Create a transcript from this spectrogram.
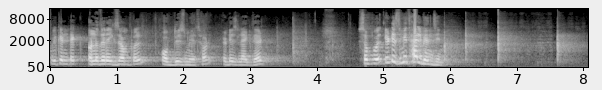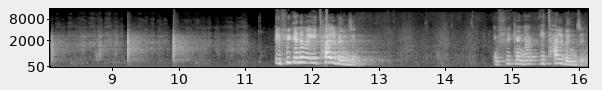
we can take another example of this method. It is like that. Suppose it is methyl benzene. If we can have ethyl benzene, if we can have ethyl benzene,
